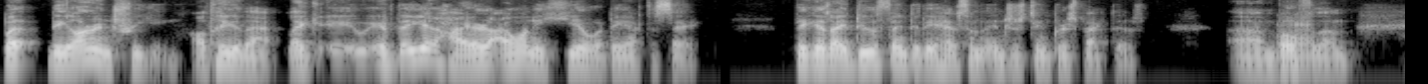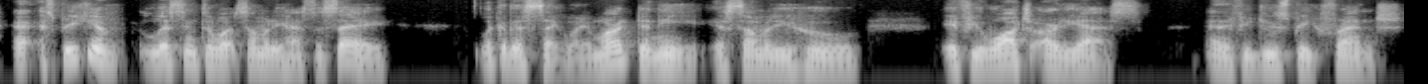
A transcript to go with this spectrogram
but they are intriguing. I'll tell you that. Like if they get hired, I want to hear what they have to say because I do think that they have some interesting perspective, um, both mm-hmm. of them. And speaking of listening to what somebody has to say, look at this segue. Marc Denis is somebody who, if you watch RDS and if you do speak French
